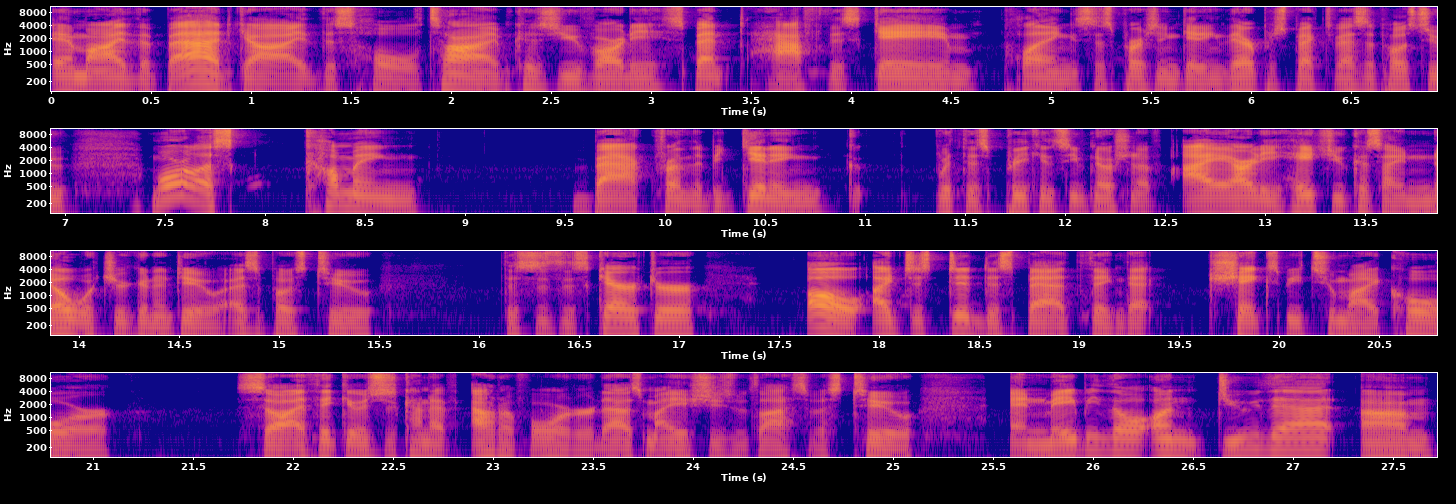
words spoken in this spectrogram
Am I the bad guy this whole time? Because you've already spent half this game playing as this person, getting their perspective, as opposed to more or less coming back from the beginning with this preconceived notion of, I already hate you because I know what you're going to do, as opposed to, This is this character. Oh, I just did this bad thing that shakes me to my core. So I think it was just kind of out of order. That was my issues with Last of Us 2. And maybe they'll undo that. Um,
